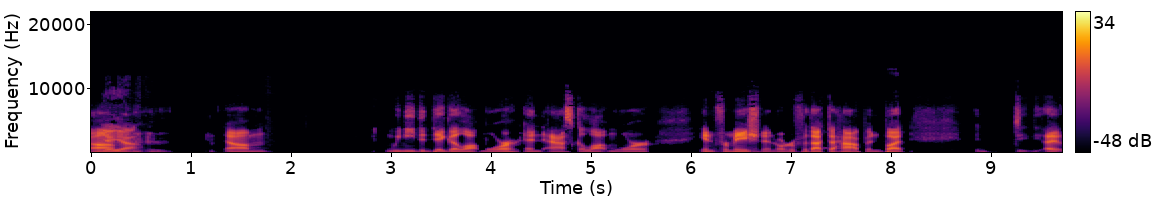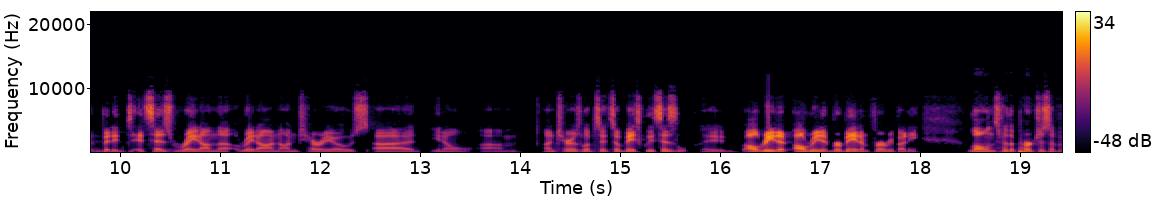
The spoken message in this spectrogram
Um, Yeah, yeah. Um, we need to dig a lot more and ask a lot more information in order for that to happen. But uh, but it, it says right on the right on Ontario's uh you know um Ontario's website. So basically, it says uh, I'll read it. I'll read it verbatim for everybody. Loans for the purchase of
